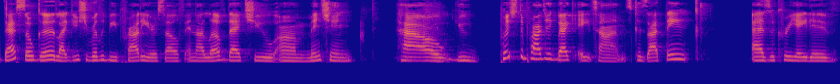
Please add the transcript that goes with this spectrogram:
that's so good. Like you should really be proud of yourself. And I love that you um mentioned how you pushed the project back eight times because I think as a creative,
